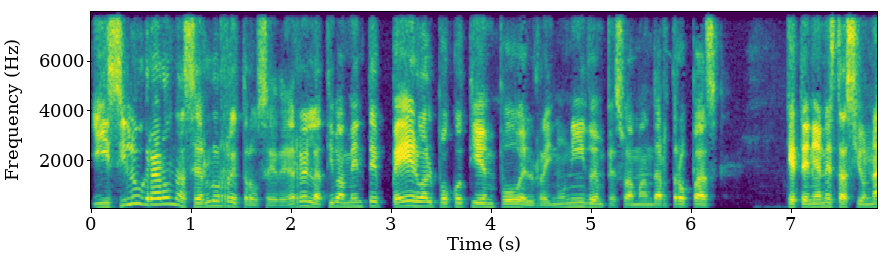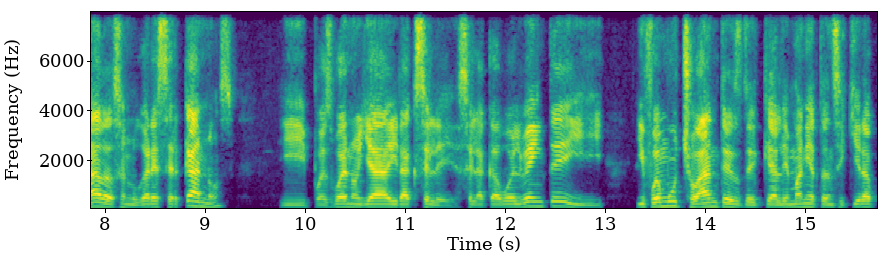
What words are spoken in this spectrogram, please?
y sí lograron hacerlo retroceder relativamente, pero al poco tiempo el Reino Unido empezó a mandar tropas que tenían estacionadas en lugares cercanos y pues bueno, ya a Irak se le, se le acabó el 20 y, y fue mucho antes de que Alemania tan siquiera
